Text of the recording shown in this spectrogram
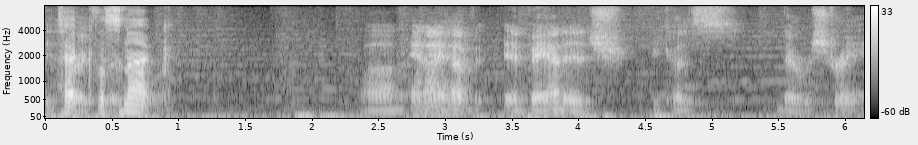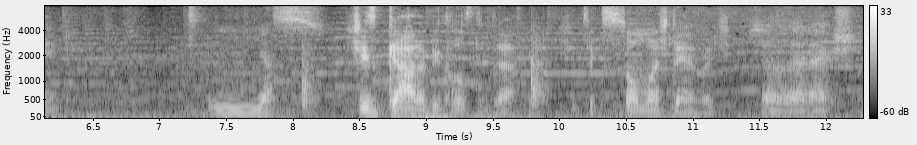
its Heck the regular snack. Um, and I have advantage because they're restrained. Yes. She's gotta be close to death, man. She took so much damage. So that actually.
